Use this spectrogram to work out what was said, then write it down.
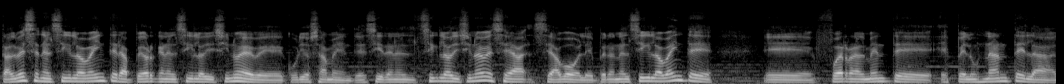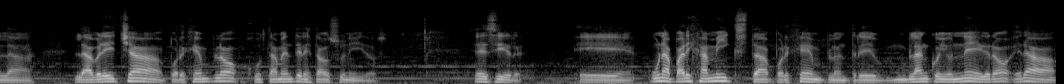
Tal vez en el siglo XX era peor que en el siglo XIX, curiosamente. Es decir, en el siglo XIX se, se abole, pero en el siglo XX eh, fue realmente espeluznante la, la, la, brecha, por ejemplo, justamente en Estados Unidos. Es decir, eh, una pareja mixta, por ejemplo, entre un blanco y un negro, era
